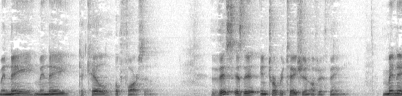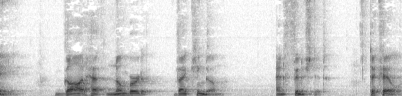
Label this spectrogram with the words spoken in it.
Mene, Mene, Tekel, Upharsin. This is the interpretation of the thing. Mene, God hath numbered thy kingdom and finished it. Tekel,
